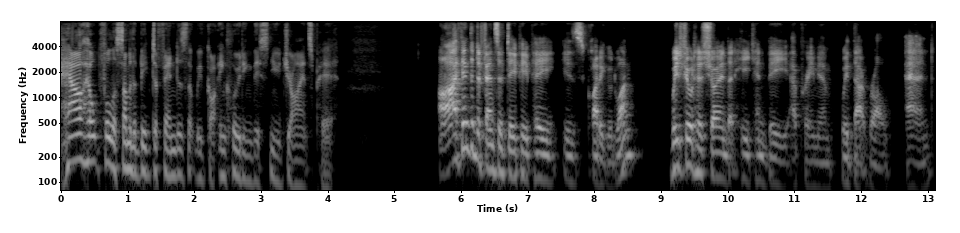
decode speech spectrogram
How helpful are some of the big defenders that we've got, including this new Giants pair? I think the defensive DPP is quite a good one. Whitfield has shown that he can be a premium with that role. And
